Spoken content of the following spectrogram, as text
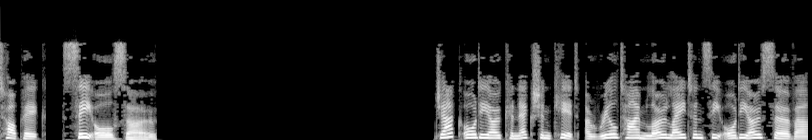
Topic. See also. Jack Audio Connection Kit, a real-time low-latency audio server.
